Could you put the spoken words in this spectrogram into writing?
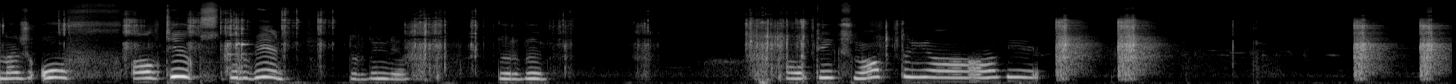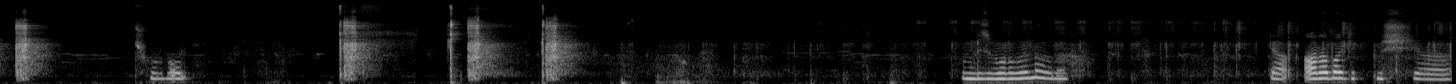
Hemen şu of 6x dürbün. Dürbün diyor. Dürbün. 6x ne yaptın ya abi? Şuradan. Bizim araba nerede? Ya araba gitmiş ya.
